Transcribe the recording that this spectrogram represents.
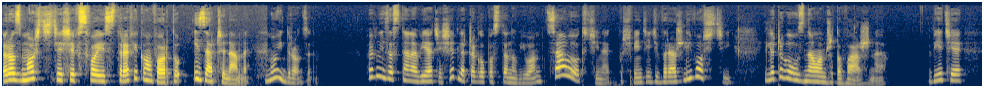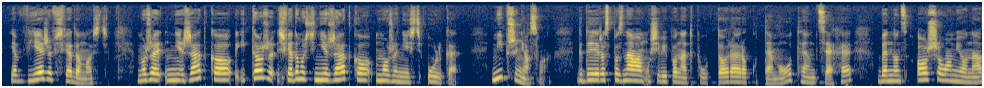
rozmośćcie się w swojej strefie komfortu i zaczynamy. Moi drodzy, pewnie zastanawiacie się, dlaczego postanowiłam cały odcinek poświęcić wrażliwości i dlaczego uznałam, że to ważne. Wiecie, ja wierzę w świadomość. Może nierzadko i to, że świadomość nierzadko może nieść ulgę. Mi przyniosła, gdy rozpoznałam u siebie ponad półtora roku temu tę cechę, będąc oszołomiona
